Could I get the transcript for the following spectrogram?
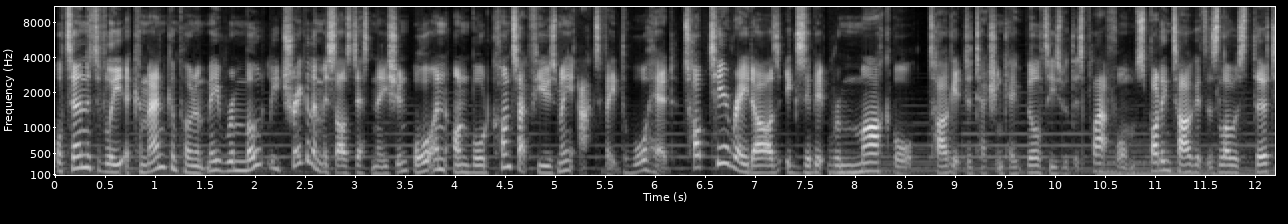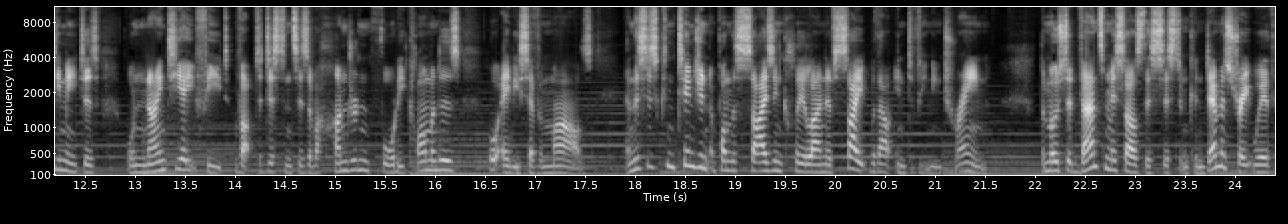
Alternatively, a command component may remotely trigger the missile's detonation, or an onboard contact fuse may activate the warhead. Top tier radars exhibit remarkable target detection capabilities with this platform, spotting targets as low as 30 meters or 98 feet of up to distances of 140 kilometers or 87 miles, and this is contingent upon the size and clear line of sight without intervening terrain. The most advanced missiles this system can demonstrate with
